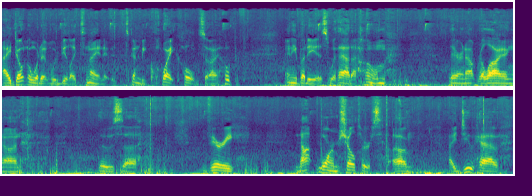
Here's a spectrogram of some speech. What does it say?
I don't know what it would be like tonight. It's going to be quite cold, so I hope if anybody is without a home, they're not relying on those uh, very not warm shelters. Um, I do have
